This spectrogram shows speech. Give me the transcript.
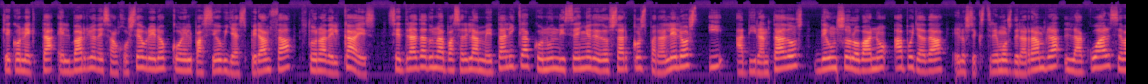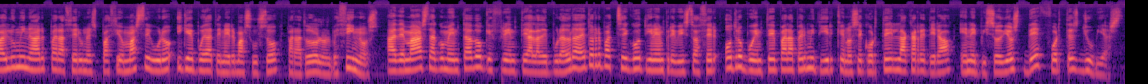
que conecta el barrio de San José Obrero con el Paseo Villa Esperanza, zona del CAES. Se trata de una pasarela metálica con un diseño de dos arcos paralelos y atirantados de un solo vano apoyada en los extremos de la rambla, la cual se va a iluminar para hacer un espacio más seguro y que pueda tener más uso para todos los vecinos. Además, se ha comentado que frente a la depuradora de Torre Pacheco tienen previsto hacer otro puente para permitir que no se corte la carretera en episodios de fuertes lluvias.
